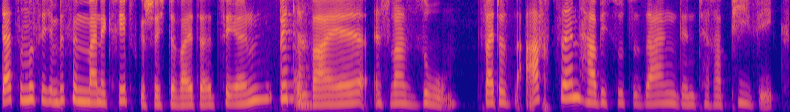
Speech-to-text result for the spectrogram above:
Dazu muss ich ein bisschen meine Krebsgeschichte weiter erzählen. Bitte. Weil es war so. 2018 habe ich sozusagen den Therapieweg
